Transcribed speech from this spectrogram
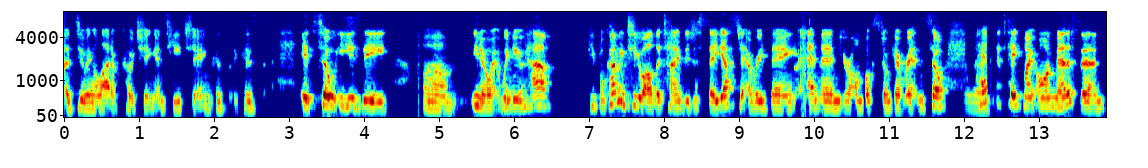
uh, doing a lot of coaching and teaching because because it's so easy um, you know when you have people coming to you all the time to just say yes to everything and then your own books don't get written so i have to take my own medicine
